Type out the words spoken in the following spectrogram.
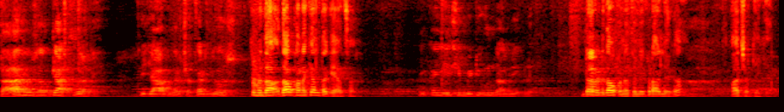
सहा दिवसात जास्त झाले. त्याच्या अगोदर सात आठ दिवस. तुम्ही दा दवाखाना केलता का याचा? काही अशी मिटिंगून झालो इकडे. डायरेक्ट दवाखान्यातून इकडे आले का? अच्छा ठीक आहे.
